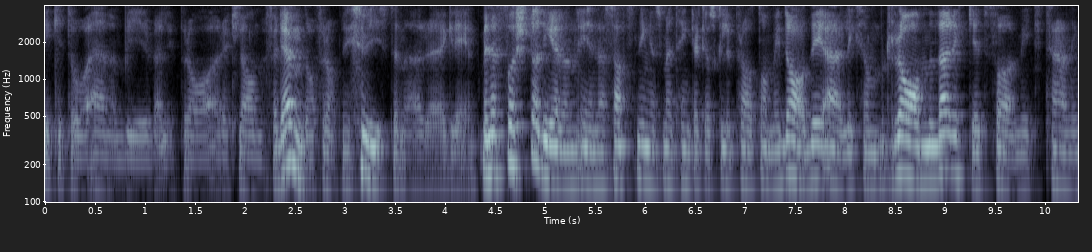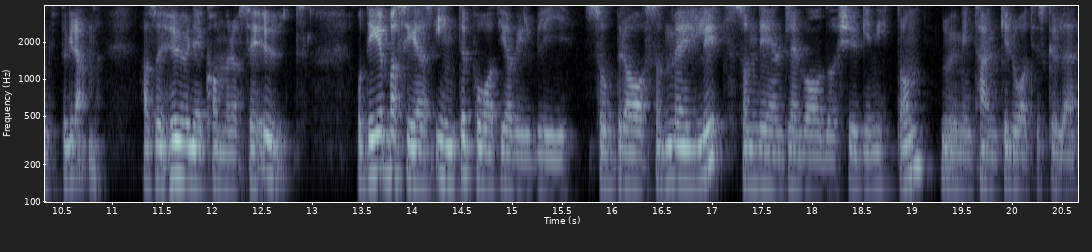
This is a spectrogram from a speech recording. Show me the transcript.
vilket då även blir väldigt bra reklam för den då förhoppningsvis den här eh, grejen. Men den första delen i den här satsningen som jag tänkte att jag skulle prata om idag det är liksom ramverket för mitt träningsprogram. Alltså hur det kommer att se ut. Och det baseras inte på att jag vill bli så bra som möjligt som det egentligen var då 2019. Då är min tanke då att jag skulle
